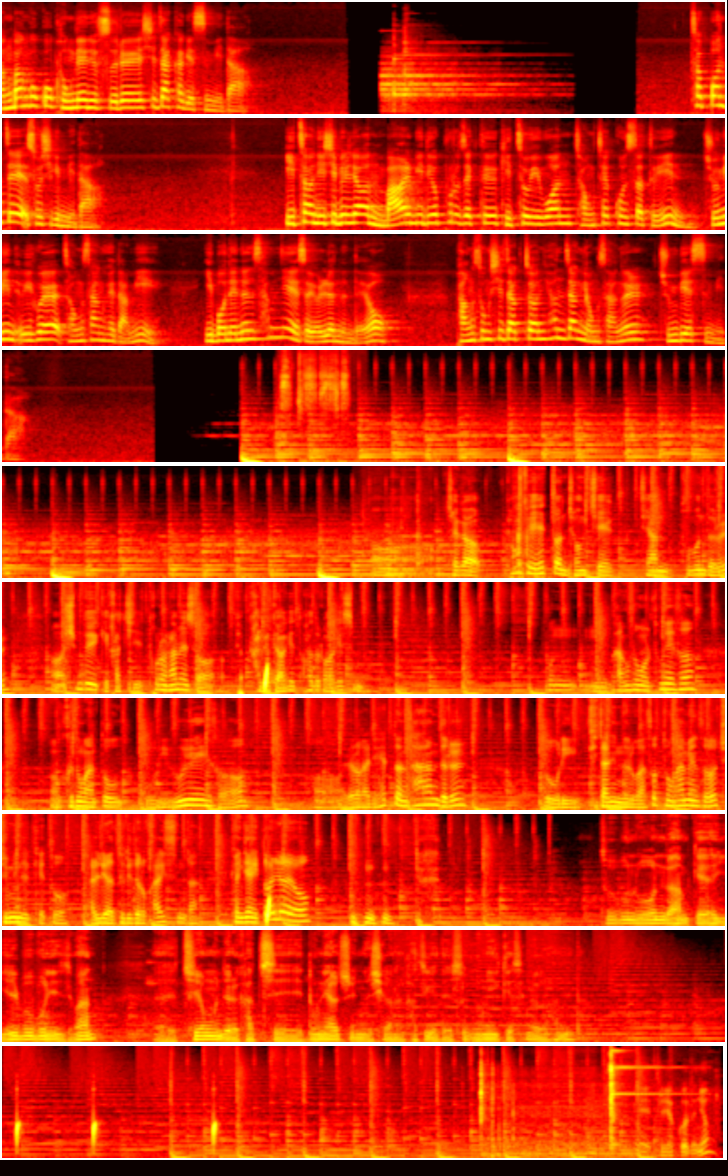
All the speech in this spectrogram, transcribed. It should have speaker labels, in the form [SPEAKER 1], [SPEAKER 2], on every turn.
[SPEAKER 1] 방방곡곡 동네 뉴스를 시작하겠습니다. 첫 번째 소식입니다. 2021년 마을 미디어 프로젝트 기초의원 정책 콘서트인 주민의회 정상회담이 이번에는 삼리에서 열렸는데요. 방송 시작 전 현장 영상을 준비했습니다.
[SPEAKER 2] 제가 평소에 했던 정책 제한 부분들을 어, 심도 있게 같이 토론하면서 가볍게 하게, 하도록 하겠습니다.
[SPEAKER 3] 본 음, 방송을 통해서 어, 그동안 또 우리 의회에서 어, 여러 가지 했던 사안들을 또 우리 기자님들과 소통하면서 주민들께 또 알려드리도록 하겠습니다. 굉장히 떨려요.
[SPEAKER 4] 두 분 의원과 함께 일부분이지만 에, 지역 문제를 같이 논의할 수 있는 시간을 가지게 돼서 의미 있게 생각을 합니다.
[SPEAKER 5] 네, 들렸거든요.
